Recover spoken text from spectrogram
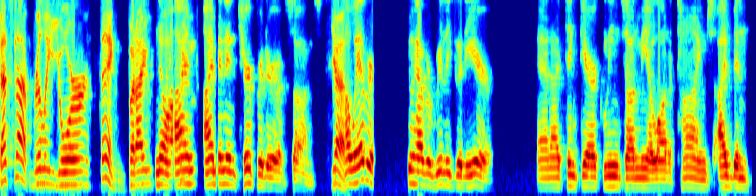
That's not really your thing, but I no, I'm I'm an interpreter of songs. yes, However, you have a really good ear, and I think Derek leans on me a lot of times. I've been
